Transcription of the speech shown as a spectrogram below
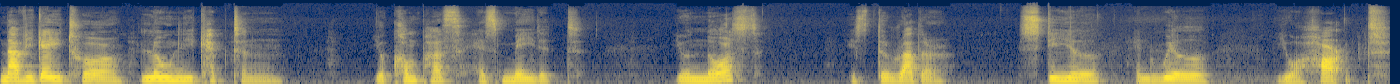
navigator, lonely captain, your compass has made it. Your north is the rudder, steel and will your heart.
